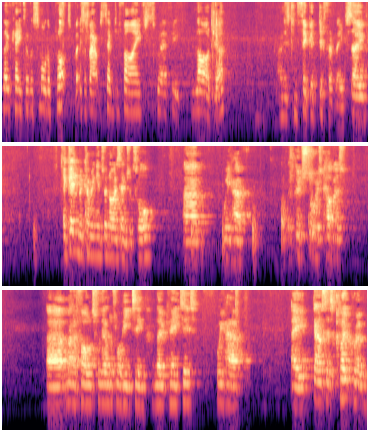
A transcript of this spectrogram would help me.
located on a smaller plot, but it's about 75 square feet larger and is configured differently. So, again, we're coming into a nice entrance hall. Um, we have a good storage cupboard, uh, manifolds for the underfloor heating located. We have a downstairs cloakroom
